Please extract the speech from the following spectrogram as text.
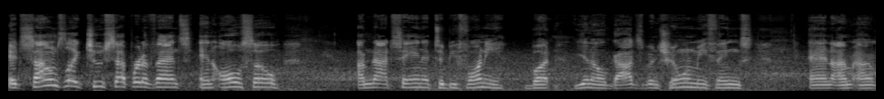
it sounds like two separate events and also I'm not saying it to be funny but you know God's been showing me things and I'm I'm,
